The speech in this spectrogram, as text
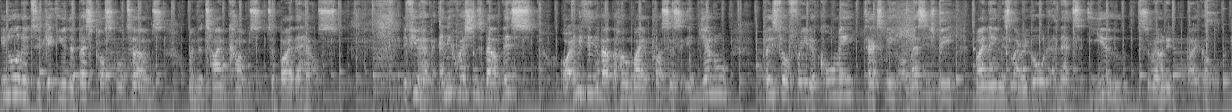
in order to get you the best possible terms when the time comes to buy the house. If you have any questions about this or anything about the home buying process in general, please feel free to call me, text me or message me. My name is Larry Gould and that's you surrounded by gold.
